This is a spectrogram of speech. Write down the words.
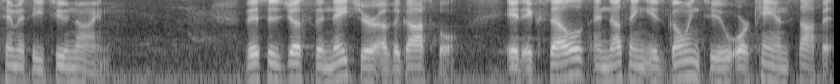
Timothy 2 9. This is just the nature of the gospel. It excels, and nothing is going to or can stop it.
